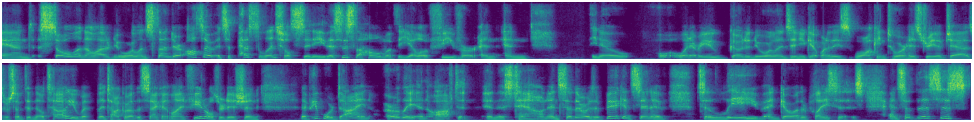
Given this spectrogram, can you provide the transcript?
and stolen a lot of New Orleans thunder. Also, it's a pestilential city. This is the home of the yellow fever, and and you know whenever you go to New Orleans and you get one of these walking tour history of jazz or something, they'll tell you when they talk about the second line funeral tradition that people were dying early and often in this town. And so there was a big incentive to leave and go other places. And so this is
